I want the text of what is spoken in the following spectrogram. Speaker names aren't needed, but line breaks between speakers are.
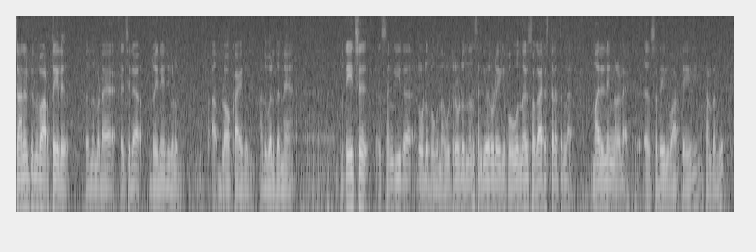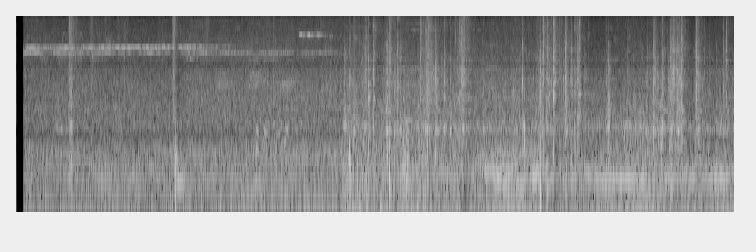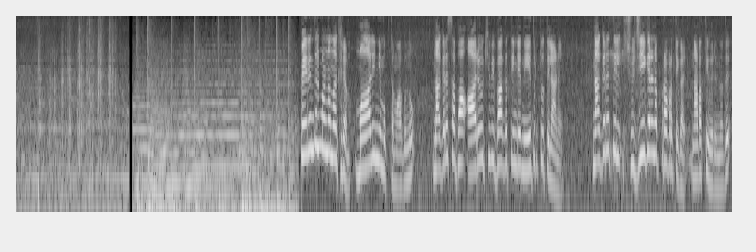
Channel ten വാർത്തയിൽ നമ്മുടെ ചില ഡ്രെയിനേജുകളും ബ്ലോക്കായതും അതുപോലെ തന്നെ പ്രത്യേകിച്ച് സംഗീത റോഡ് പോകുന്ന ഊട്ടി റോഡിൽ നിന്ന് സംഗീത റോഡിലേക്ക് പോകുന്ന ഒരു സ്വകാര്യ സ്ഥലത്തുള്ള മാലിന്യങ്ങളുടെ ശ്രദ്ധയിൽ വാർത്തയിൽ കണ്ടത്.
പെരിന്തൽമണ്ണ നഗരം മാലിന്യമുക്തമാകുന്നു. നഗരസഭ ആരോഗ്യ വിഭാഗത്തിന്റെ നേതൃത്വത്തിലാണ് നഗരത്തിൽ ശുചീകരണ പ്രവർത്തികൾ നടത്തിവരുന്നത്.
